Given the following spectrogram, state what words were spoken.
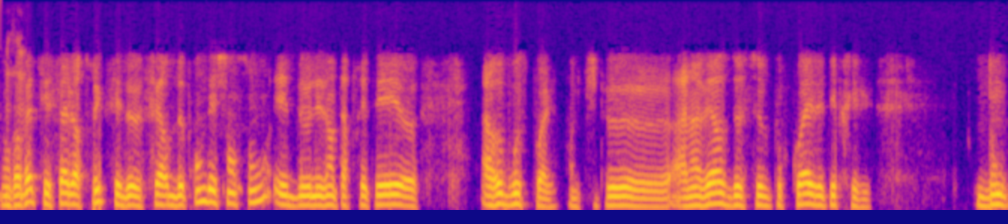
Donc en fait, c'est ça leur truc, c'est de faire, de prendre des chansons et de les interpréter euh, à rebrousse-poil, un petit peu euh, à l'inverse de ce pourquoi elles étaient prévues. Donc,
